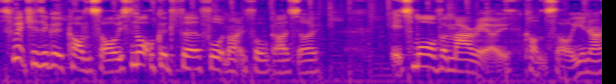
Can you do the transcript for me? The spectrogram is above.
Switch is a good console. It's not good for Fortnite and Fall Guys though. It's more of a Mario console, you know.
